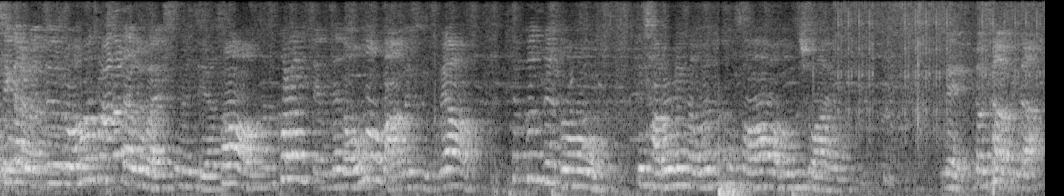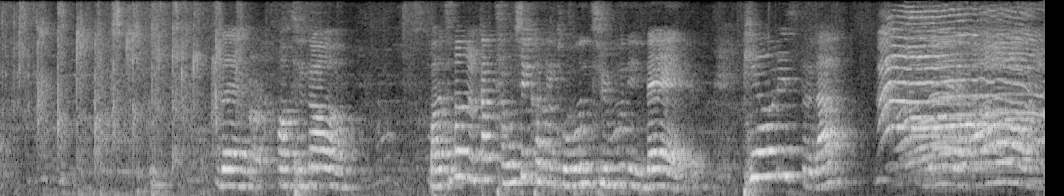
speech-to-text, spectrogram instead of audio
제가 레드로 하고 싶다고 말씀을 드려서 한 컬러이기 때문에 너무너무 마음에 들고요. 팬분들도 되게 잘 어울린다고 해주셔서 너무 좋아요. 네, 감사합니다. 네. 아, 제가 마지막을 딱 장식하기 좋은 질문인데, 피어리스랑? 네, 아.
